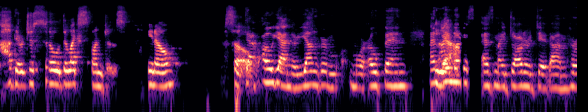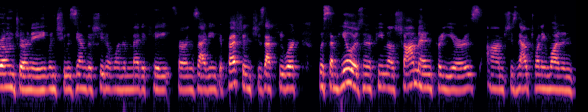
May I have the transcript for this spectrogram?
god they're just so they're like sponges you know so oh yeah, and they're younger, more open. And yeah. I noticed as my daughter did um, her own journey when she was younger, she didn't want to medicate for anxiety and depression. She's actually worked with some healers and a female shaman for years. Um, she's now 21 and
